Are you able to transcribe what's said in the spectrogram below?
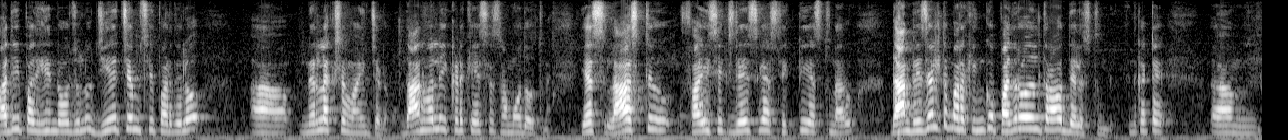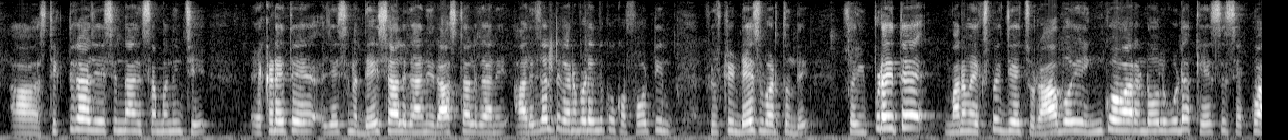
పది పదిహేను రోజులు జిహెచ్ఎంసీ పరిధిలో నిర్లక్ష్యం వహించడం. దానివల్ల ఇక్కడ కేసెస్ నమోదవుతున్నాయి. ఎస్ లాస్ట్ ఫైవ్ సిక్స్ డేస్గా స్ట్రిక్ట్ చేస్తున్నారు. దాని రిజల్ట్ మనకి ఇంకో పది రోజుల తర్వాత తెలుస్తుంది. ఎందుకంటే స్ట్రిక్ట్గా చేసిన దానికి సంబంధించి ఎక్కడైతే చేసిన దేశాలు కానీ రాష్ట్రాలు కానీ ఆ రిజల్ట్ కనబడేందుకు ఒక ఫోర్టీన్ ఫిఫ్టీన్ డేస్ పడుతుంది. సో ఇప్పుడైతే మనం ఎక్స్పెక్ట్ చేయొచ్చు రాబోయే ఇంకో వారం రోజులు కూడా కేసెస్ ఎక్కువ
